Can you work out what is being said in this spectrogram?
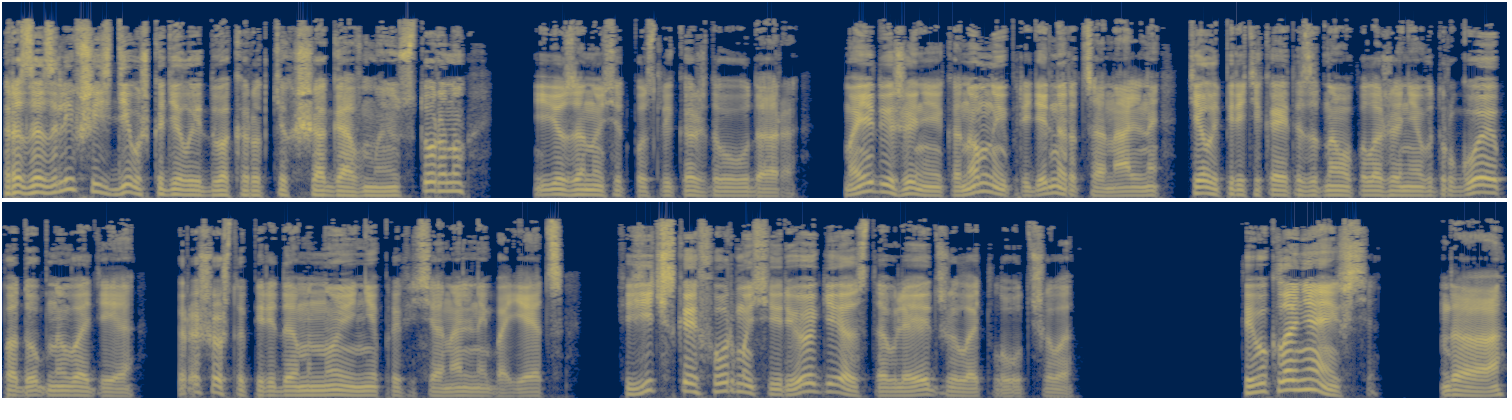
Разозлившись, девушка делает два коротких шага в мою сторону, ее заносит после каждого удара. Мои движения экономны и предельно рациональны, тело перетекает из одного положения в другое, подобно воде. Хорошо, что передо мной непрофессиональный боец. Физическая форма Сереги оставляет желать лучшего. «Ты уклоняешься?» «Да».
